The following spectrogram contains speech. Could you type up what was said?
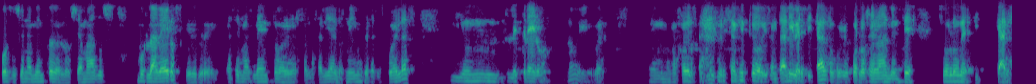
posicionamiento de los llamados burladeros que hacen más lento la salida de los niños de las escuelas y un letrero, ¿no? Y bueno, en lo mejor los casos, horizontal y vertical, porque por lo generalmente solo vertical.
